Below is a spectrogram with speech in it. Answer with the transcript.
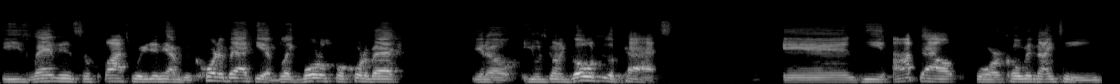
He's landed in some spots where he didn't have a good quarterback. He had Blake Bortles for a quarterback. You know, he was going to go to the Pats, and he opted out for COVID nineteen,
